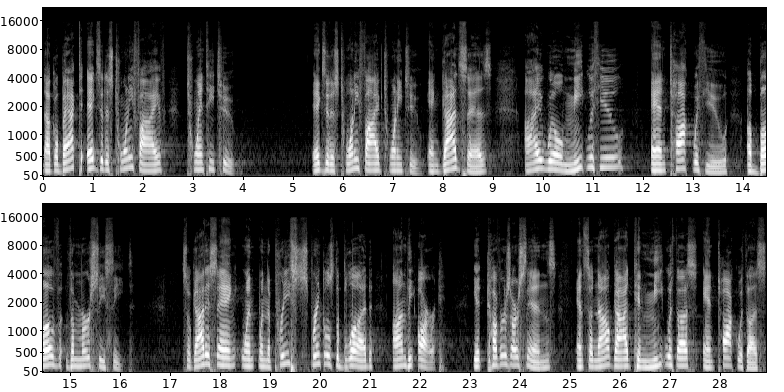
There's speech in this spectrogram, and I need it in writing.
Now go back to Exodus 25 22. Exodus 25 22. And God says, I will meet with you and talk with you above the mercy seat. So God is saying when, when the priest sprinkles the blood on the ark, it covers our sins and so now God can meet with us and talk with us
